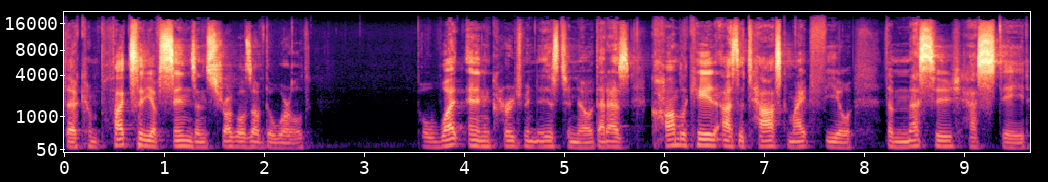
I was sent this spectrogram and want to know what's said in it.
the complexity of sins and struggles of the world. But what an encouragement it is to know that as complicated as the task might feel, the message has stayed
